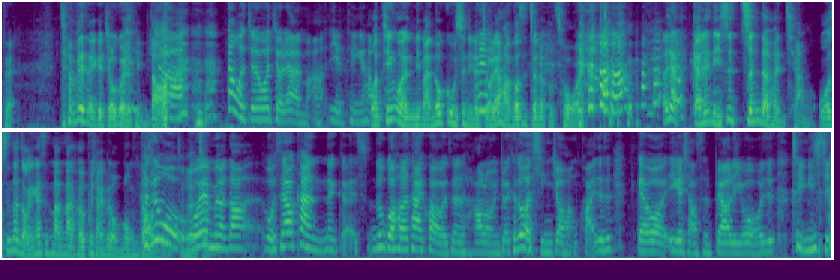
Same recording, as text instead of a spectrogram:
对，就变成一个酒鬼的频道对。啊，但我觉得我酒量也蛮也挺好。我听闻你蛮多故事，你的酒量好像都是真的不错哎，而且感觉你是真的很强。我是那种应该是慢慢喝，不小心被我蒙到可是我我也。没有到，我是要看那个，如果喝太快，我真的好容易醉。可是我醒酒很快，就是给我一个小时不要理我，我就清醒，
